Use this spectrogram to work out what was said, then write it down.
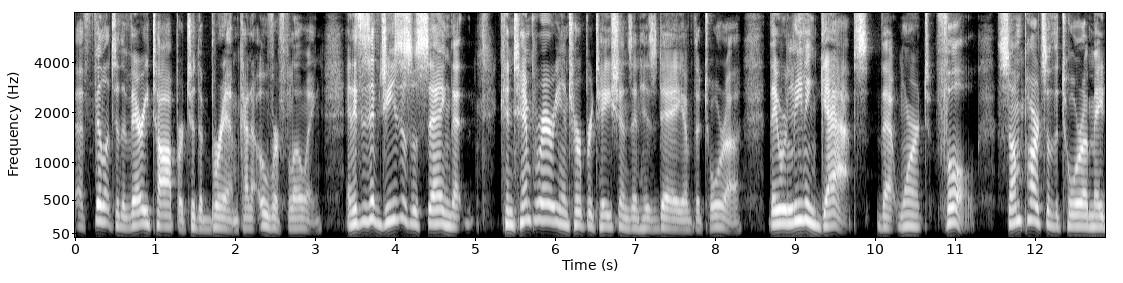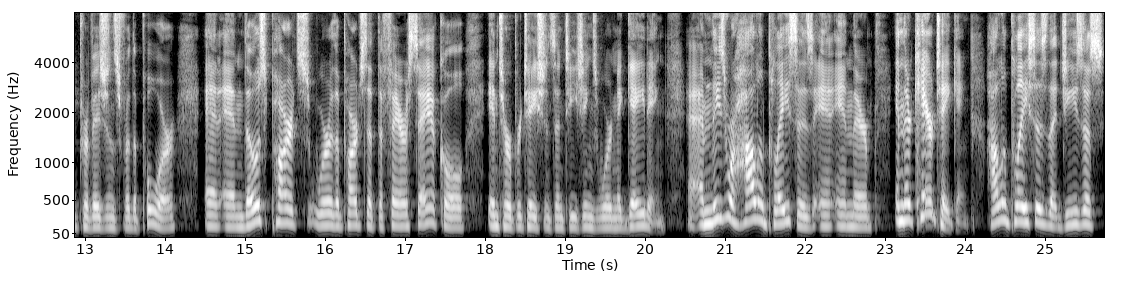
uh, fill it to the very top or to the brim, kind of overflowing. And it's as if Jesus was saying that contemporary interpretations in his day of the Torah they were leaving gaps that weren't full. Some parts of the Torah made provisions for the poor, and and those parts were the parts that the Pharisaical interpretations and teachings were negating and these were hollow places in, in their in their caretaking hollow places that jesus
